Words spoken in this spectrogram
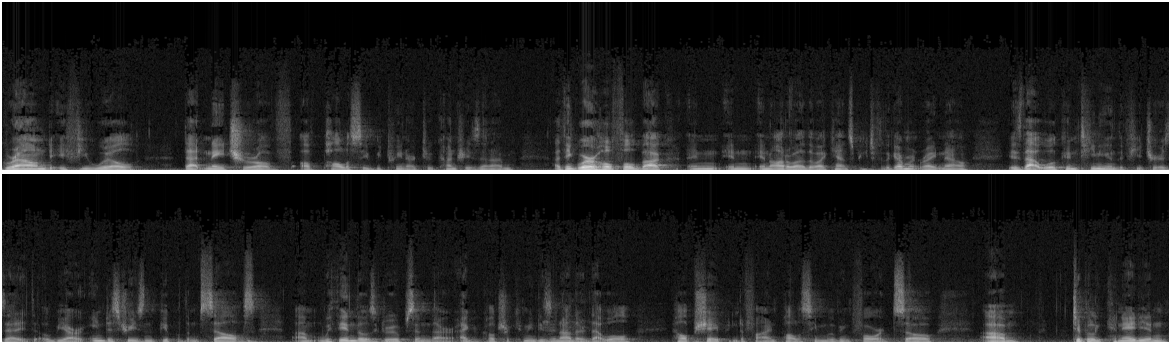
ground, if you will, that nature of, of policy between our two countries. And I'm, I think we're hopeful back in, in, in Ottawa, though I can't speak for the government right now, is that will continue in the future, is that it will be our industries and people themselves um, within those groups and our agriculture communities and other that will help shape and define policy moving forward. So, um, typically Canadian,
